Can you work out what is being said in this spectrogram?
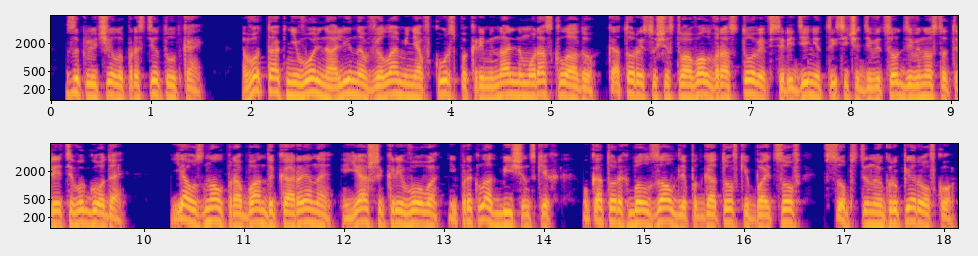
– заключила проститутка. Вот так невольно Алина ввела меня в курс по криминальному раскладу, который существовал в Ростове в середине 1993 года. Я узнал про банды Карена, Яши Кривого и про кладбищенских, у которых был зал для подготовки бойцов в собственную группировку.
